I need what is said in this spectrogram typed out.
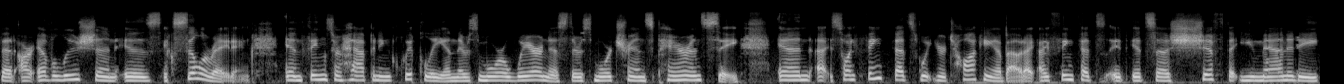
that our evolution is accelerating and things are happening quickly and there's more awareness, there's more transparency. And uh, so I think that's what you're talking about. I, I think that's it, it's a shift that humanity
